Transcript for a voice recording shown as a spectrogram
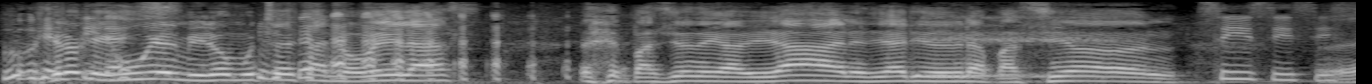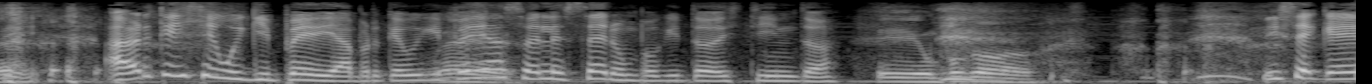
Google Creo que Google miró mucho de estas novelas Pasión de Gavilanes, Diario de una Pasión. Sí, sí, sí, sí. A ver qué dice Wikipedia, porque Wikipedia Eh. suele ser un poquito distinto. Y un poco. Dice que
